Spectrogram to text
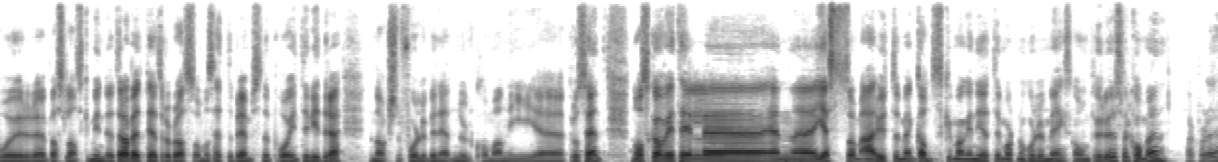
hvor brasilianske myndigheter har bedt Petrobras om å sette bremsene på inntil videre. Den aksjen foreløpig ned 0,9% Nå skal vi til en gjest som er ute med ganske mange nyheter. Morten Holum i Hexagon Purus, velkommen. Takk for det.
